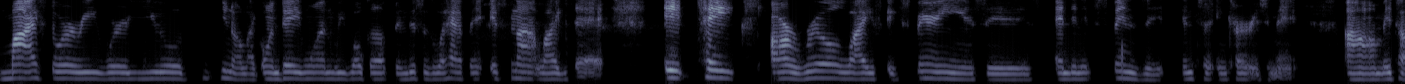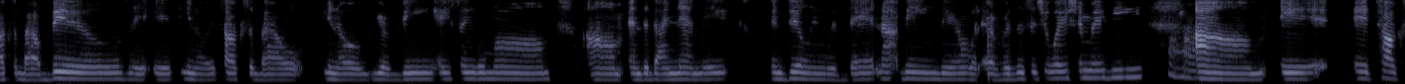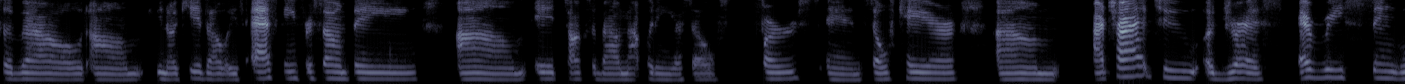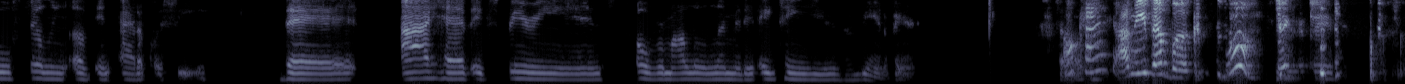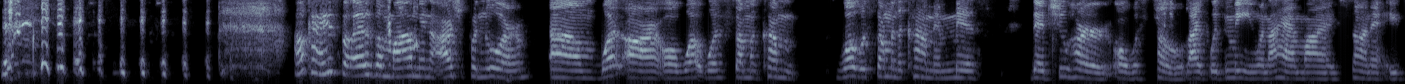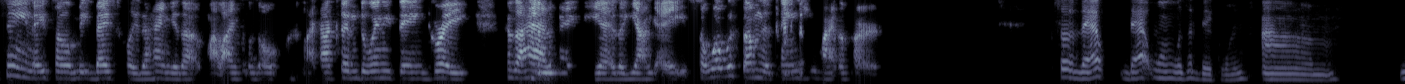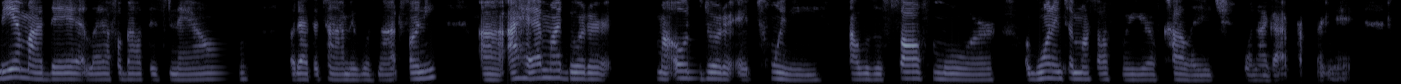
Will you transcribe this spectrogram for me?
my story where you'll, you know, like on day one we woke up and this is what happened. It's not like that it takes our real life experiences and then it spins it into encouragement. Um, it talks about bills. It, it, you know, it talks about you know your being a single mom um, and the dynamic and dealing with dad not being there, whatever the situation may be. mhm. Um, it it talks about um, you know kids always asking for something. Um, it talks about not putting yourself first and self care. Um, I tried to address every single feeling of inadequacy that I have experienced over my little limited 18 years of being a parent. So, okay. I need that book. Woo, fix it, Jesus. Okay, so as a mom and an entrepreneur, um, what are or what was some of come what was some of the common myths that you heard or was told? Like with me, when I had my son at 18, they told me basically to hang it up. My life was over. Like I couldn't do anything great because I had a baby at a young age. So what were some of the things you might have heard? so that that one was a big one. Um, me and my dad laugh about this now, but at the time it was not funny. Uh, I had my daughter, my oldest daughter, at 20. I was a sophomore or going into my sophomore year of college when I got pregnant.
